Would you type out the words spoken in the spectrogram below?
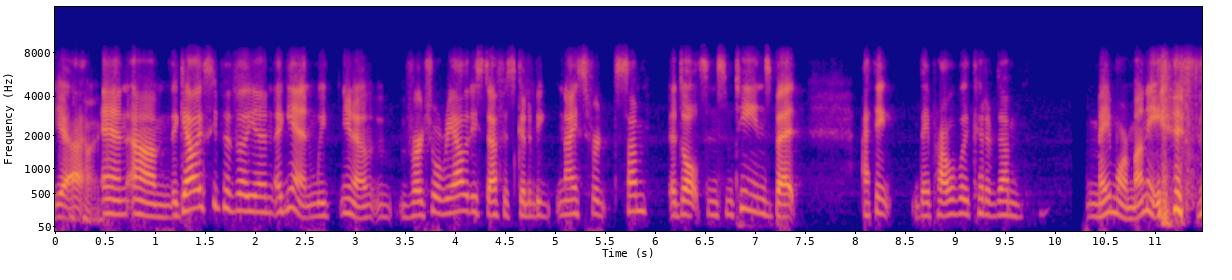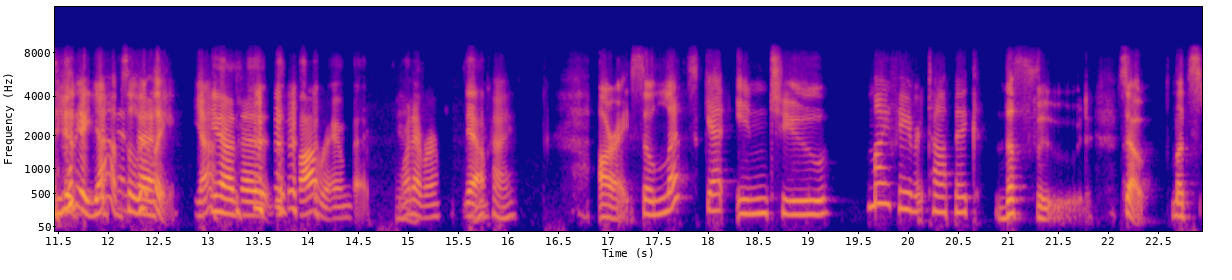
Yeah. Okay. And um, the Galaxy Pavilion, again, we, you know, virtual reality stuff is going to be nice for some adults and some teens, but I think they probably could have done made more money if they Yeah, yeah, yeah, put the, absolutely. Yeah. you know, the, the spa room, but Yeah. whatever. Yeah. Okay. All right. So let's get into my favorite topic the food. So let's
